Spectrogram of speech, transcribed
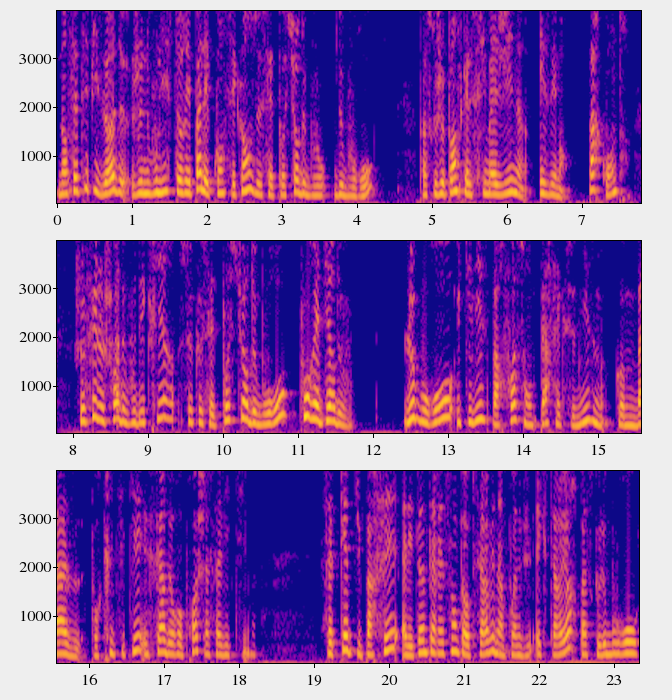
Dans cet épisode, je ne vous listerai pas les conséquences de cette posture de bourreau, parce que je pense qu'elle s'imagine aisément. Par contre, je fais le choix de vous décrire ce que cette posture de bourreau pourrait dire de vous. Le bourreau utilise parfois son perfectionnisme comme base pour critiquer et faire des reproches à sa victime. Cette quête du parfait, elle est intéressante à observer d'un point de vue extérieur parce que le bourreau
